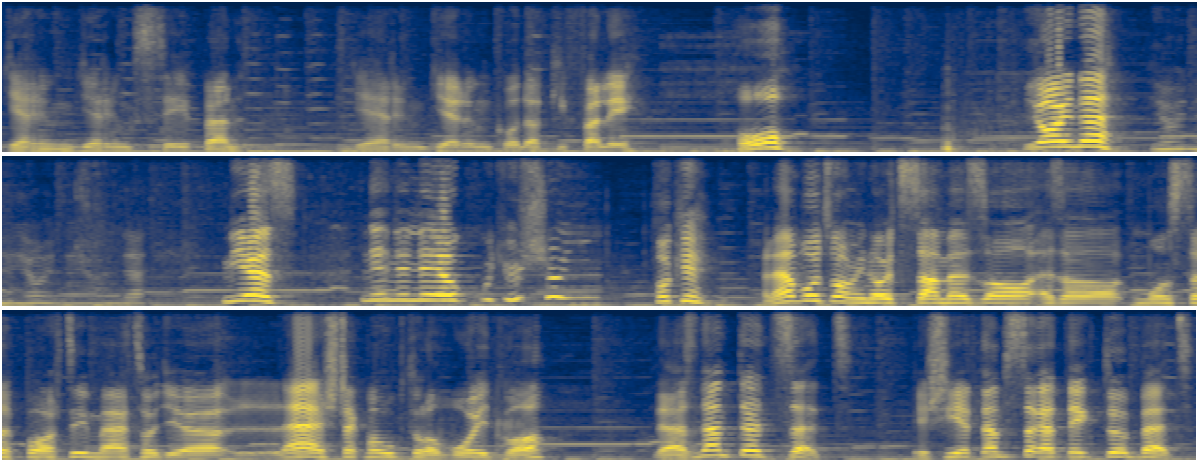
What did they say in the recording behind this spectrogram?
Gyerünk, gyerünk szépen. Gyerünk, gyerünk oda kifelé. Ho! Jaj ne! Jaj ne, jaj ne, jaj ne. Mi ez? Ne, ne, ne, a kutyusaim! Oké, okay. nem volt valami nagy szám ez a, ez a Monster Party, mert hogy uh, leestek maguktól a Voidba, de ez nem tetszett, és ilyet nem szeretnék többet.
